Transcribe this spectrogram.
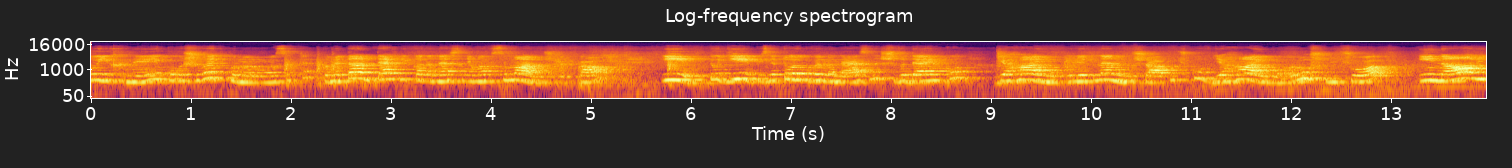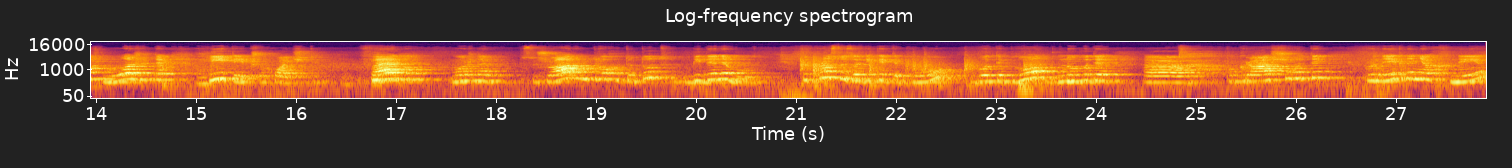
тої хни, яку ви швидко наносите. Пам'ятаємо, техніка нанесення максимально швидка. І тоді, після того, як ви нанесли, швиденько вдягаємо поліетиленову шапочку, вдягаємо рушничок і навіть можете гріти, якщо хочете. Феном, можна сушуаром трохи, то тут біди не буде. Тут просто завдяки теплу, бо тепло воно буде е, покращувати проникнення хни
